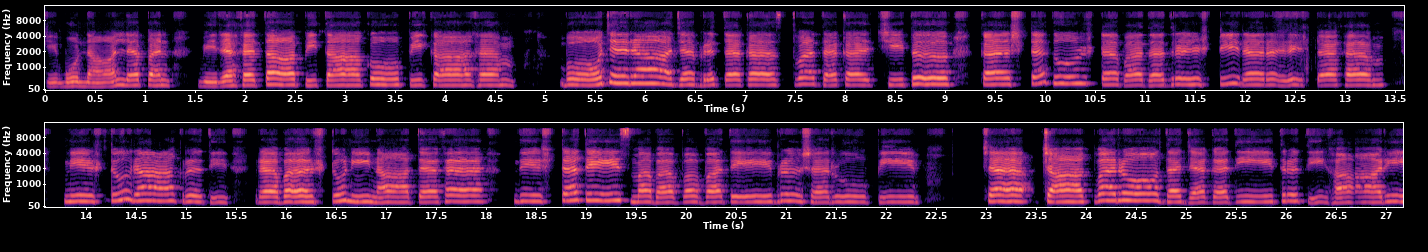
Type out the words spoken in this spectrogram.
किमुनालपन् विरहतापिता गोपिकाः भोजराजभृतकस्त्वदकचित् कष्टदुष्टपददृष्टिररिष्टः निष्ठुराकृति रवष्टुनिनाथः दिष्टते स्म भवते वृषरूपी च चाक्वरोध जगदी धृतिहारी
